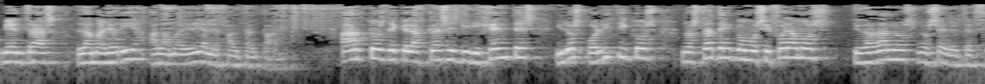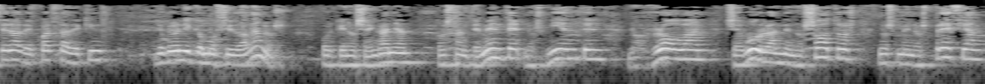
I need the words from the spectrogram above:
mientras la mayoría, a la mayoría le falta el pan hartos de que las clases dirigentes y los políticos nos traten como si fuéramos ciudadanos, no sé, de tercera, de cuarta, de quinta, yo creo ni como ciudadanos, porque nos engañan constantemente, nos mienten, nos roban, se burlan de nosotros, nos menosprecian,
